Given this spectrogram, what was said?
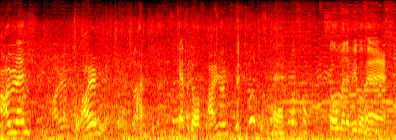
Ireland. Ireland. Ireland. Capital. Ireland. Yeah. So many people here.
